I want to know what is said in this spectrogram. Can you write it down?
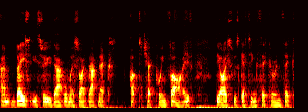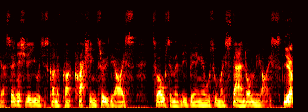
And basically, through that, almost like that next up to checkpoint five, the ice was getting thicker and thicker. So initially, you were just kind of cra- crashing through the ice to ultimately being able to almost stand on the ice. Yeah.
